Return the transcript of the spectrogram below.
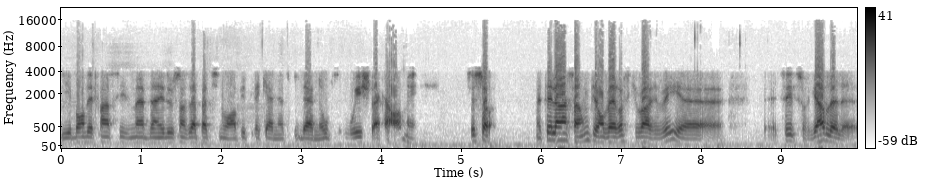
il est bon défensivement dans les deux sens de la patinoire, puis Plecanet, puis Dano. Oui, je suis d'accord, mais c'est ça mettez-les ensemble, puis on verra ce qui va arriver. Euh, tu sais, tu regardes le,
